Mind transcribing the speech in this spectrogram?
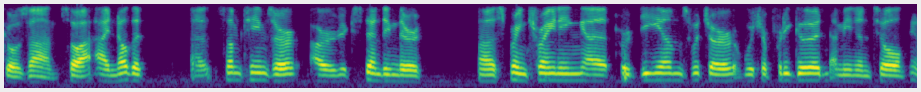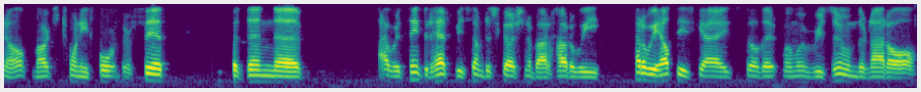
goes on. So I, I know that uh, some teams are are extending their uh, spring training uh, per diems, which are which are pretty good. I mean, until you know March 24th or 5th, but then uh, I would think there'd have to be some discussion about how do we how do we help these guys so that when we resume, they're not all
